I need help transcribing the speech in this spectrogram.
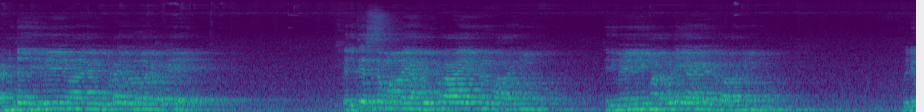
രണ്ട് തിരുമേനിമാരുടെ കൂടെയുള്ളവരൊക്കെ വ്യത്യസ്തമായ അഭിപ്രായങ്ങൾ പറഞ്ഞു തിരുമേനി മറുപടിയായിട്ട് പറഞ്ഞു ഒരു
